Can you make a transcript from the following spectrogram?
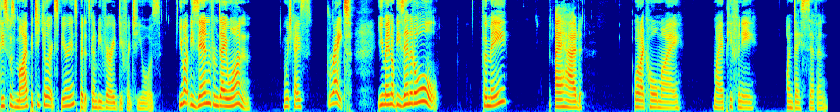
this was my particular experience but it's going to be very different to yours. You might be zen from day one in which case great. You may not be zen at all. For me i had what i call my my epiphany on day seven.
